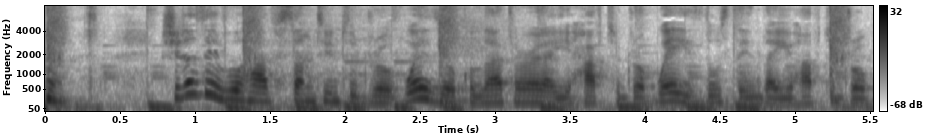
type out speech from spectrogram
she doesn't even have something to drop. Where is your collateral that you have to drop? Where is those things that you have to drop?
